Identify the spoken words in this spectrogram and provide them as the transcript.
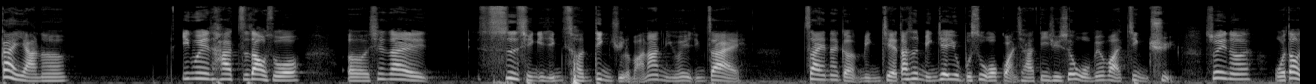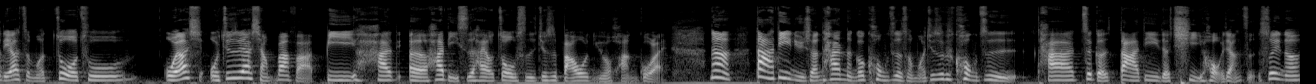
盖亚呢，因为他知道说，呃，现在事情已经成定局了嘛，那女儿已经在在那个冥界，但是冥界又不是我管辖地区，所以我没有办法进去。所以呢，我到底要怎么做出？我要想，我就是要想办法逼哈呃哈迪斯还有宙斯，就是把我女儿还过来。那大地女神她能够控制什么？就是控制她这个大地的气候这样子。所以呢，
